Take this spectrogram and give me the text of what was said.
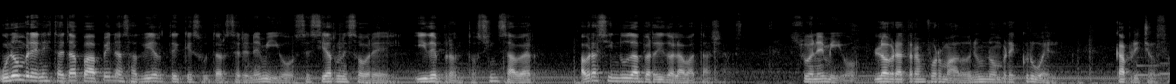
Un hombre en esta etapa apenas advierte que su tercer enemigo se cierne sobre él y de pronto, sin saber, habrá sin duda perdido la batalla. Su enemigo lo habrá transformado en un hombre cruel, caprichoso.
